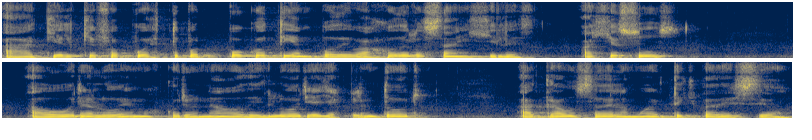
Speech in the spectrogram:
a aquel que fue puesto por poco tiempo debajo de los ángeles, a Jesús, ahora lo vemos coronado de gloria y esplendor a causa de la muerte que padeció.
